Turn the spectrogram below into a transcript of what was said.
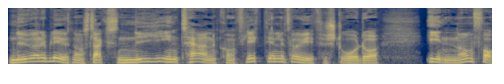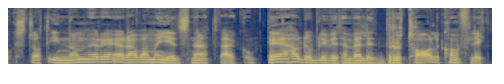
Nu har det blivit någon slags ny internkonflikt enligt vad vi förstår då inom Foxtrot, inom Rawa Majids nätverk och det har då blivit en väldigt brutal konflikt.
